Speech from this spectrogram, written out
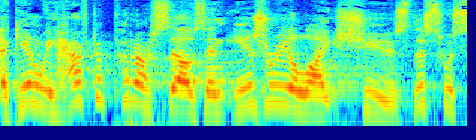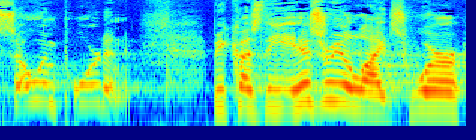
Again, we have to put ourselves in Israelite shoes. This was so important because the Israelites were,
